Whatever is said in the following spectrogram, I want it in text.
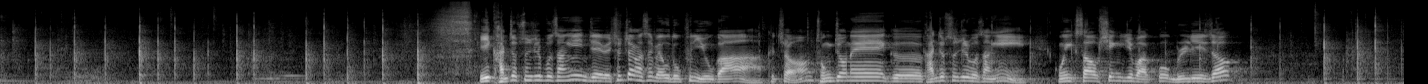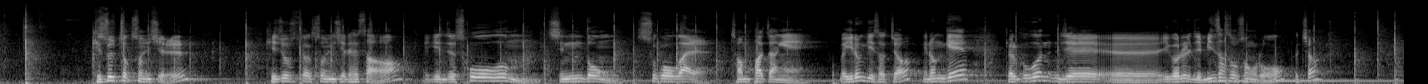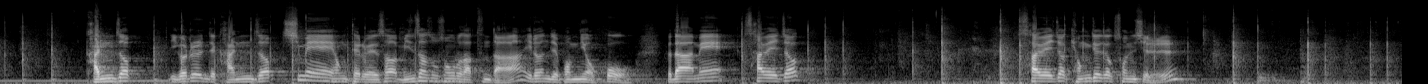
이 간접 손실 보상이 이제 왜 출제가서 매우 높은 이유가 그렇죠. 종전에 그 간접 손실 보상이 공익 사업 시행지 받고 물리적 기술적 손실 기술적 손실해서 이게 이제 소음, 진동, 수고갈, 전파 장애 뭐 이런 게 있었죠. 이런 게 결국은 이제 에, 이거를 이제 민사 소송으로 그렇죠? 간접 이거를 이제 간접 침해 형태로 해서 민사 소송으로 다툰다. 이런 이제 법리였고 그 다음에 사회적 사회적 경제적 손실.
